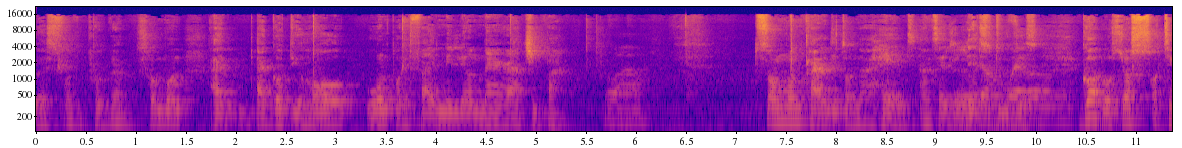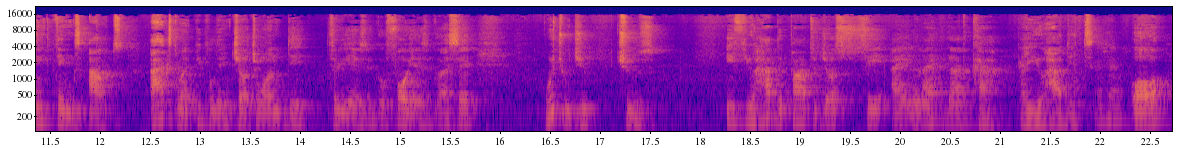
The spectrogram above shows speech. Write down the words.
US for the program. Someone I I got the whole 1.5 million naira cheaper. Wow. Someone carried it on her head and said, You've "Let's do well. this." God was just sorting things out. I asked my people in church one day, three years ago, four years ago, I said, which would you choose? If you had the power to just say, I like that car, and you had it, Mhm. or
